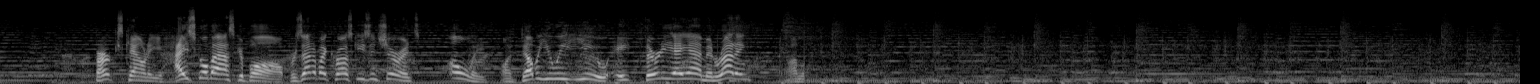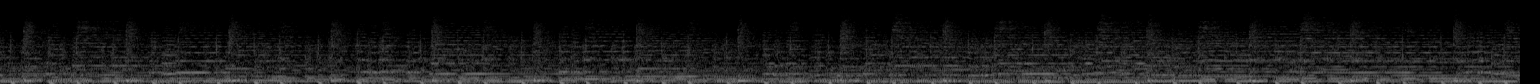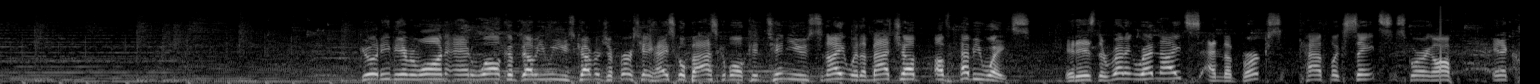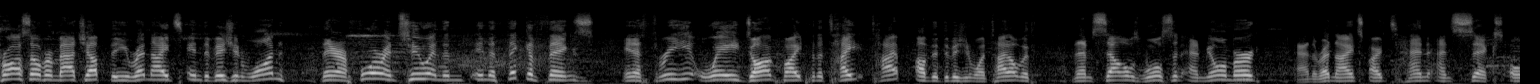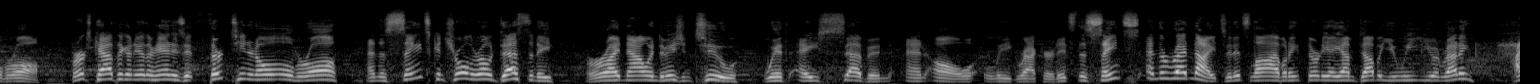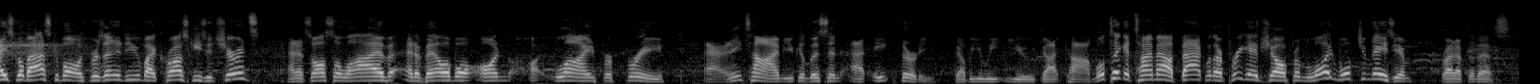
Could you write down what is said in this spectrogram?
Berks County High School Basketball, presented by Crosskeys Insurance, only on WEEU 8:30 a.m. in Reading. Good evening, everyone, and welcome. WEEU's coverage of County High School basketball continues tonight with a matchup of heavyweights. It is the Reading Red Knights and the Berks Catholic Saints squaring off in a crossover matchup. The Red Knights in Division One, they are four and two in the in the thick of things in a three-way dogfight for the tight top of the Division One title with themselves, Wilson and Muhlenberg, and the Red Knights are ten and six overall. Berks Catholic, on the other hand, is at 13 and 0 overall, and the Saints control their own destiny right now in Division Two with a 7 and 0 league record. It's the Saints and the Red Knights, and it's live on 8:30 a.m. WEEU in Reading. High school basketball is presented to you by Cross Keys Insurance, and it's also live and available online for free at any time. You can listen at 8:30 WEEU.com. We'll take a timeout. Back with our pregame show from Lloyd Wolf Gymnasium right after this.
